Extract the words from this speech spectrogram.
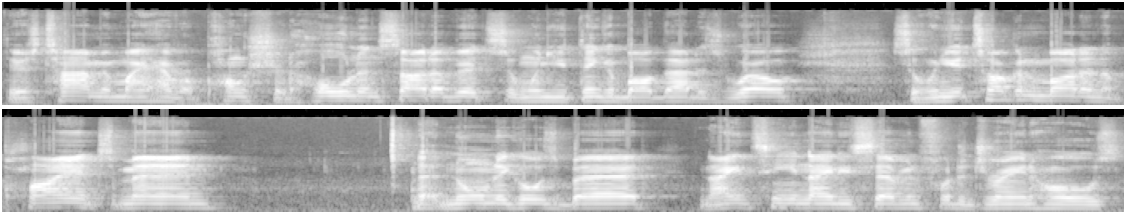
There's time it might have a punctured hole inside of it so when you think about that as well so when you're talking about an appliance, man, that normally goes bad, 1997 for the drain hose.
